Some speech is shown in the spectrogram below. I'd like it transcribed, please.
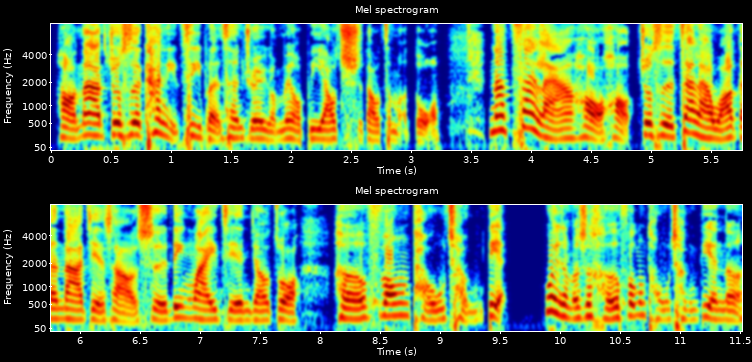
好，那就是看你自己本身觉得有没有必要吃到这么多。那再来啊，好好，就是再来，我要跟大家介绍的是另外一间叫做和风头城店。为什么是和风同城店呢？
